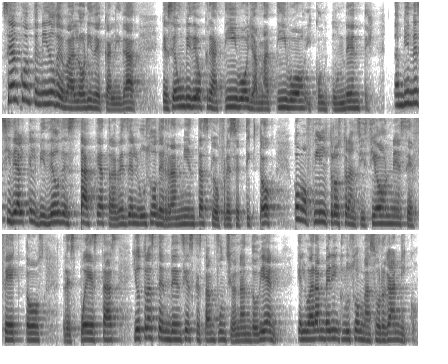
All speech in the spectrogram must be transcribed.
sean contenido de valor y de calidad, que sea un video creativo, llamativo y contundente. También es ideal que el video destaque a través del uso de herramientas que ofrece TikTok, como filtros, transiciones, efectos, respuestas y otras tendencias que están funcionando bien, que lo harán ver incluso más orgánico.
